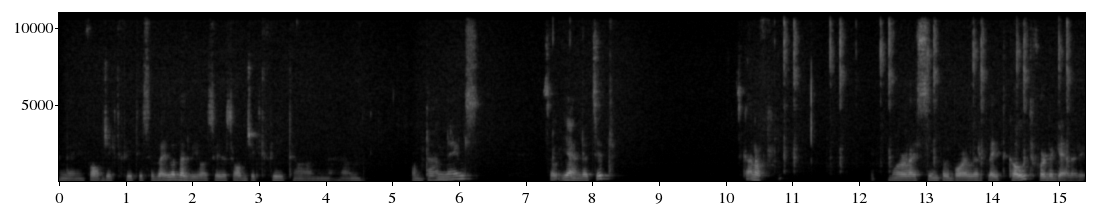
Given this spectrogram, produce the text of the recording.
And then if object fit is available we also use object fit on um, on thumbnails. So yeah and that's it. It's kind of more or less simple boilerplate code for the gallery.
